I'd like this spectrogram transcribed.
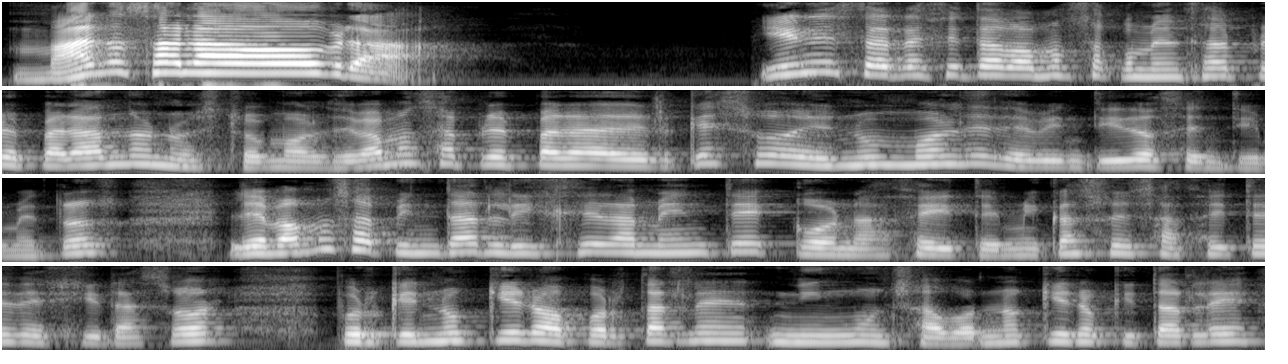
manos a la obra. Y en esta receta vamos a comenzar preparando nuestro molde. Vamos a preparar el queso en un molde de 22 centímetros. Le vamos a pintar ligeramente con aceite. En mi caso es aceite de girasol porque no quiero aportarle ningún sabor. No quiero quitarle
